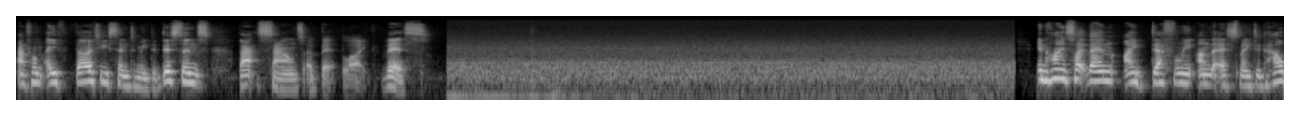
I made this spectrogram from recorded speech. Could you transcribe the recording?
and from a 30 centimeter distance that sounds a bit like this. In hindsight then, I definitely underestimated how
